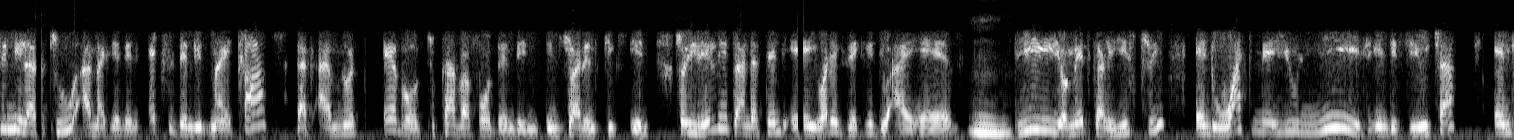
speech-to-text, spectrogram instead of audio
similar to I might have an accident with my car that I'm not able to cover for, then the insurance kicks in. So you really need to understand A, what exactly do I have? Mm. B, your medical history, and what may you need in the future? And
